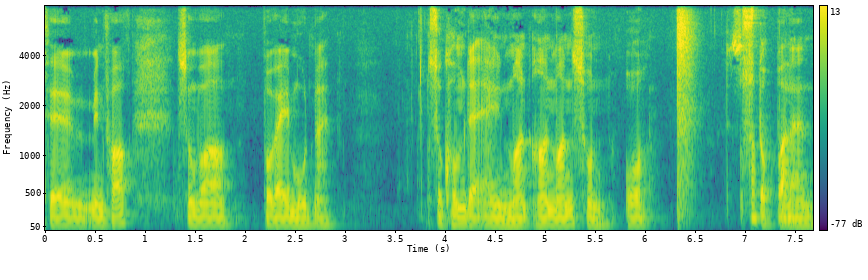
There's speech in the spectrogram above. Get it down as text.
til min far, som var på vei mot meg, så kom det en mann, annen mannshånd og stoppa den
